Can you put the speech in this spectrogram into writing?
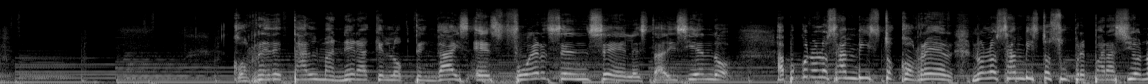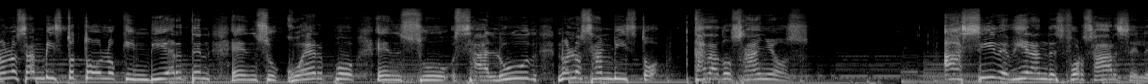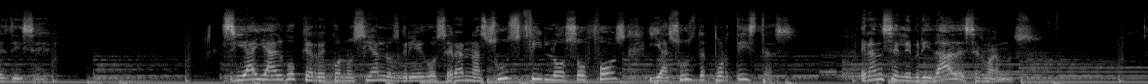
Corre de tal manera que lo obtengáis. Esfuércense, le está diciendo. ¿A poco no los han visto correr? ¿No los han visto su preparación? ¿No los han visto todo lo que invierten en su cuerpo, en su salud? ¿No los han visto? cada dos años. Así debieran de esforzarse, les dice. Si hay algo que reconocían los griegos eran a sus filósofos y a sus deportistas. Eran celebridades, hermanos.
